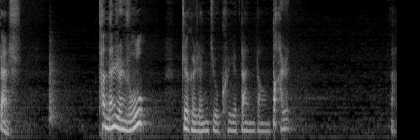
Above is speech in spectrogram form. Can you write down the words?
但是他能忍辱，这个人就可以担当大任。啊，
